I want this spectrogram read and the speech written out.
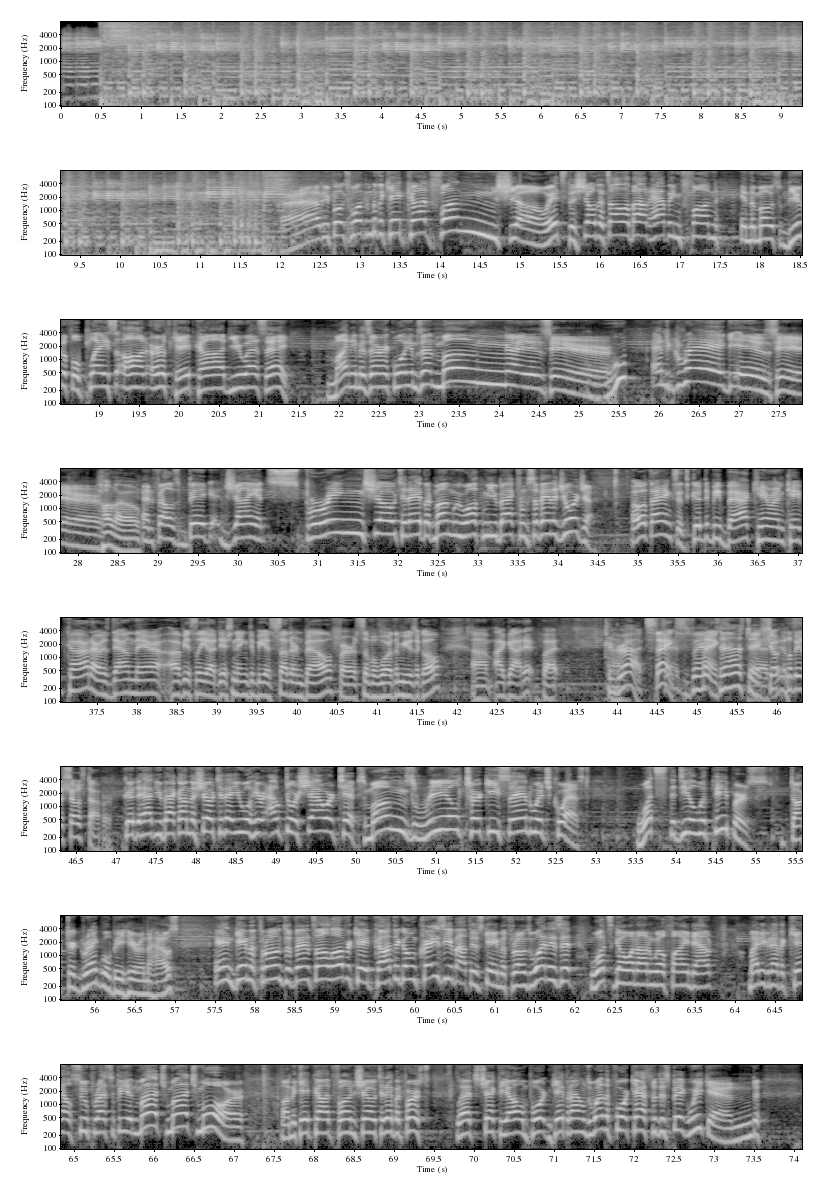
Howdy, folks. Welcome to the Cape Cod Fun Show. It's the show that's all about having fun in the most beautiful place on earth, Cape Cod, USA. My name is Eric Williams, and Mung is here. And Greg is here. Hello. And fellas, big, giant spring show today. But Mung, we welcome you back from Savannah, Georgia. Oh, thanks. It's good to be back here on Cape Cod. I was down there, obviously auditioning to be a Southern Belle for Civil War the musical. Um, I got it, but Congrats. thanks. That's thanks. fantastic. Show, it'll be a showstopper. Good to have you back on the show today. You will hear outdoor shower tips, Mung's real turkey sandwich quest. What's the deal with peepers? Dr. Greg will be here in the house. And Game of Thrones events all over Cape Cod. They're going crazy about this Game of Thrones. What is it? What's going on? We'll find out. Might even have a kale soup recipe and much, much more on the Cape Cod Fun Show today. But first, let's check the all important Cape and Islands weather forecast for this big weekend.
